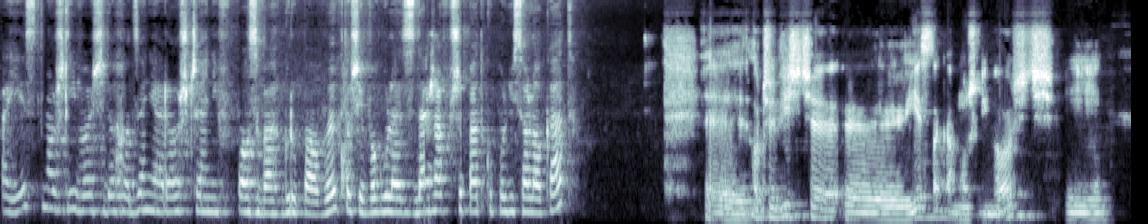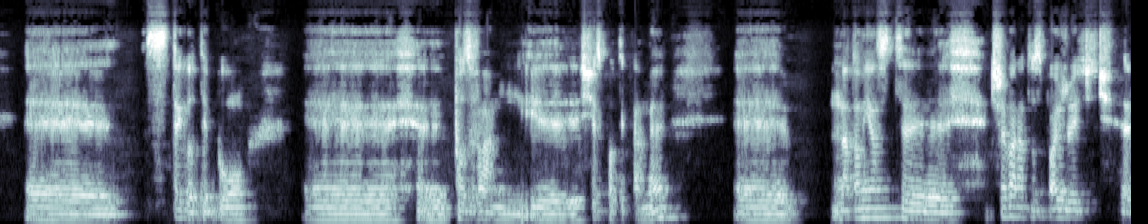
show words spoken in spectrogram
A jest możliwość dochodzenia roszczeń w pozwach grupowych? To się w ogóle zdarza w przypadku polisolokat? E, oczywiście e, jest taka możliwość i e, z tego typu pozwami się spotykamy. Natomiast e, trzeba na to spojrzeć e,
